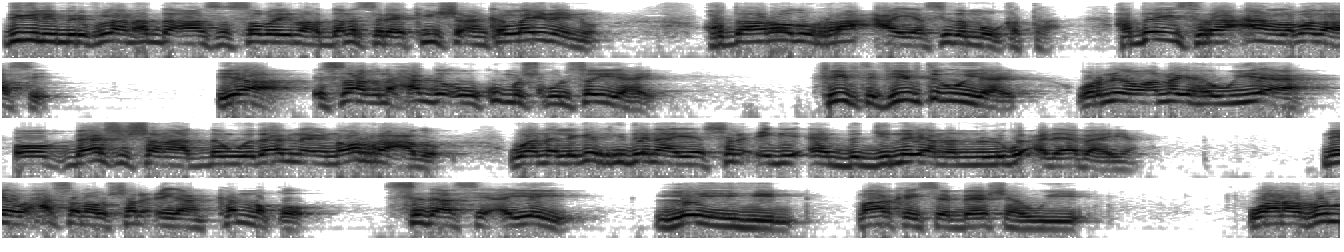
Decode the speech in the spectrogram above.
Digil iyo miriflaan hadda aan sasabayno haddana saraakiisha aan ka laynayno hor daaroodu raacaya sida muuqata. Hadday israacaan labadaasi ya isaaqna xagga uu ku mashquulsan yahay. fifty fifty uu yahay. Warniyow annaga hawiye ah oo beesha shanaad dan wadaagna ay noo raacdo waana laga ridanaya sharcigii aan dejinayaana nalagu cadaabaya niyow xasanow sharcigan ka noqo sidaasi ayay leeyihiin. Ma arkaysa beesha hawiye waana run.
